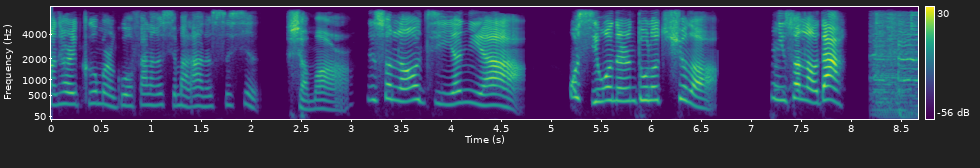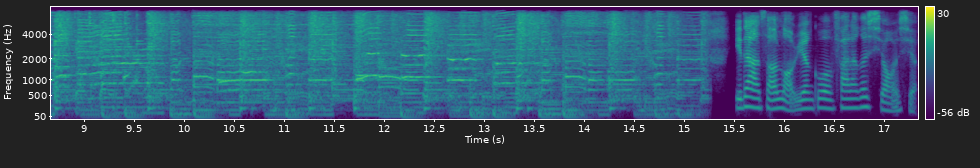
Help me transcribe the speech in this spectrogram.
两天一哥们儿给我发了个喜马拉雅的私信，小妹儿，你算老几呀你啊？我喜欢的人多了去了，你算老大。一大早，老院给我发了个消息，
